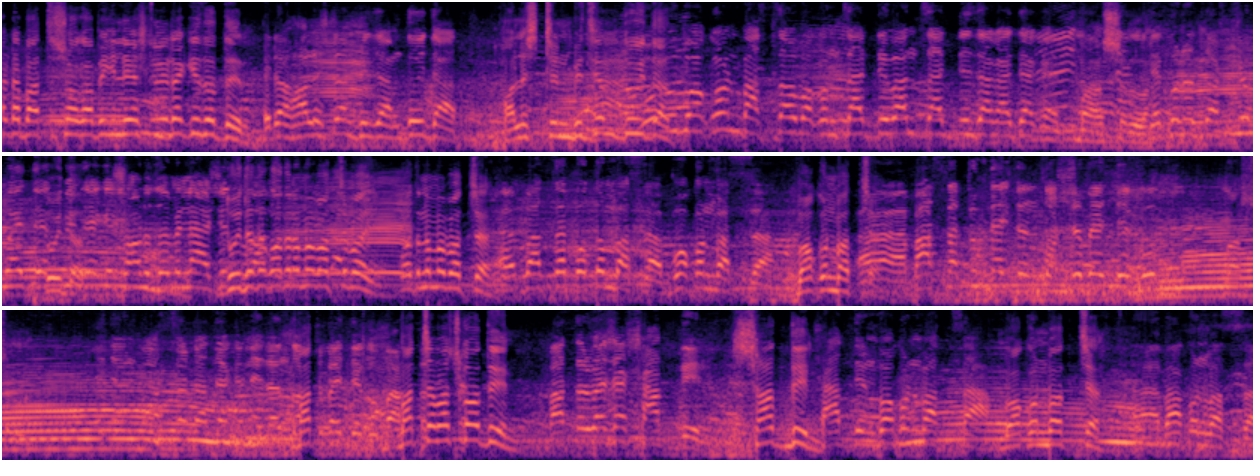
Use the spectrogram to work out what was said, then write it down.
একটা বাচ্চা সহ গাবে ইলিয়াস্টেন এটা কি জাতের? এটা হলস্টেন ফিজাম দুই দাঁত। হলস্টেন বিচেন দুই দাঁত। বকন বাচ্চাও বকন চারটি বান চারটি জায়গায় দেখেন। মাশাআল্লাহ। যে কোনো দর্শক ভাই দেখবি। দেখে সরজমিনে আসে। দুই দাঁত কত নম্বর বাচ্চা ভাই? কত নম্বর বাচ্চা? বাচ্চা প্রথম বাচ্চা বকন বাচ্চা। বকন বাচ্চা। হ্যাঁ বাচ্চা টুক দেখছেন দর্শক ভাই দেখুন। মাশাআল্লাহ। বাচ্চা বাস কতদিন? বাচ্চার বয়স সাত দিন। সাত দিন? সাত দিন বকন বাচ্চা। বকন বাচ্চা। হ্যাঁ বকন বাচ্চা।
